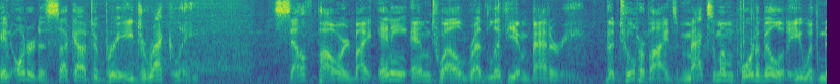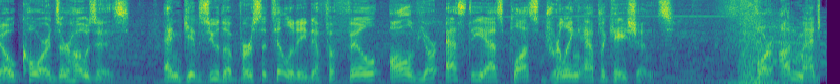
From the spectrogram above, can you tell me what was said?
in order to suck out debris directly. Self powered by any M12 red lithium battery, the tool provides maximum portability with no cords or hoses and gives you the versatility to fulfill all of your SDS Plus drilling applications. For unmatched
